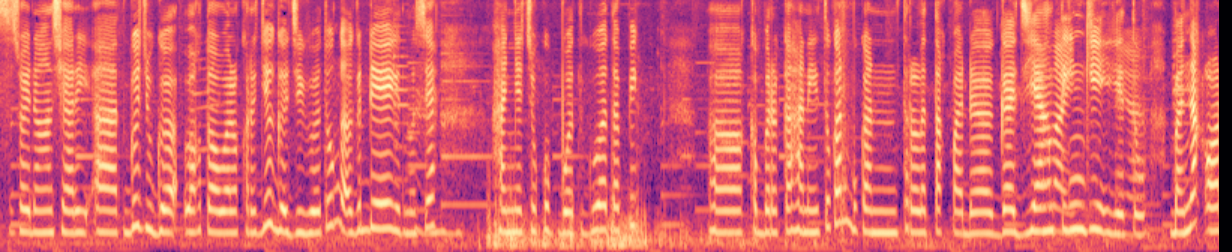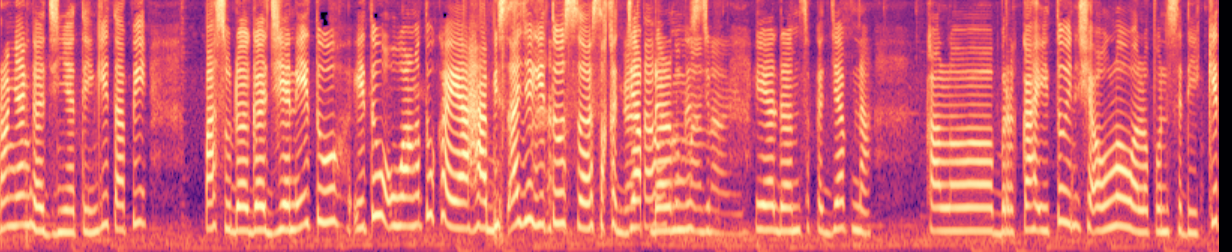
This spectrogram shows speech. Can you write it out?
sesuai dengan syariat. Gue juga waktu awal kerja gaji gue tuh nggak gede gitu maksudnya hmm. hanya cukup buat gue tapi uh, keberkahan itu kan bukan terletak pada gaji yang tinggi gitu. Yeah. banyak orang yang gajinya tinggi tapi pas sudah gajian itu itu uang tuh kayak habis aja gitu se sekejap dalam sekejap. gitu. ya dalam sekejap. Nah kalau berkah itu insya Allah walaupun sedikit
